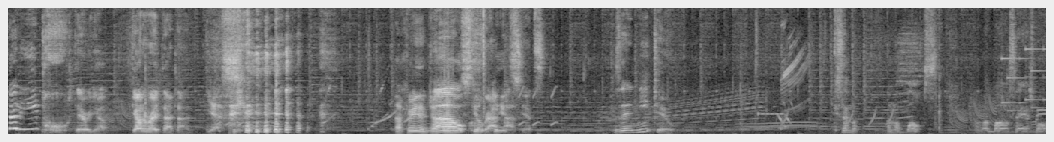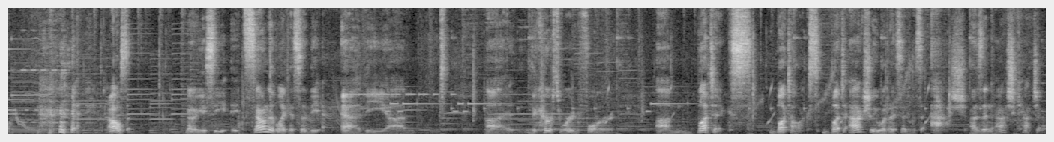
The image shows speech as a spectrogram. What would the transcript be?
Nani? There we go. Got it right that time. Yes. How come you didn't jump in Oh, with steel crap cleats? Ah, baskets. Because I didn't need to. Because I'm a, I'm a boss. I'm a boss ass boy. Oh. No, you see, it sounded like I said the, uh, the, um, uh, the curse word for, um, buttocks, buttocks, but actually what I said was ash, as in ash ketchup.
